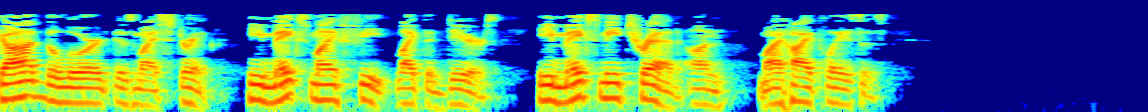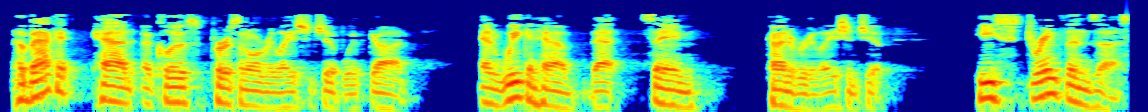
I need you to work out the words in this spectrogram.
God the Lord is my strength. He makes my feet like the deer's. He makes me tread on my high places. Habakkuk had a close personal relationship with God, and we can have that same kind of relationship. He strengthens us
